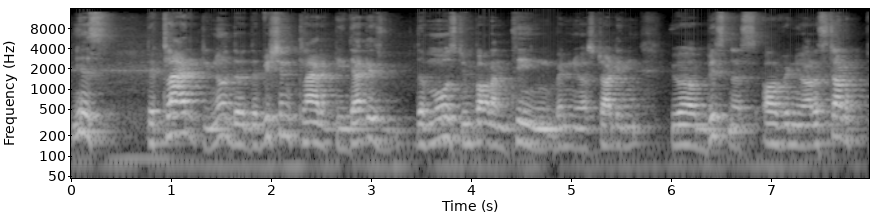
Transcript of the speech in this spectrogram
Yes, the clarity, know, the, the vision clarity, that is the most important thing when you are starting your business or when you are a startup.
